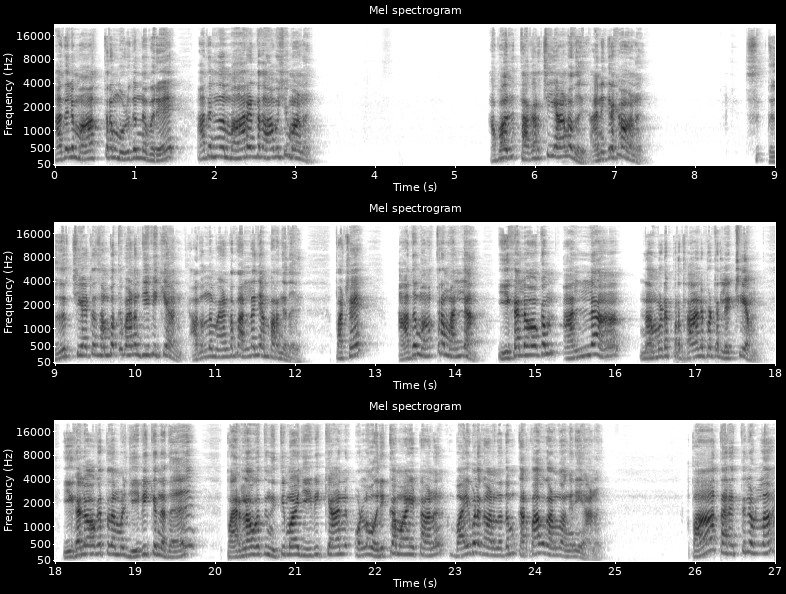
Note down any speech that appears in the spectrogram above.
അതിൽ മാത്രം മുഴുകുന്നവര് അതിൽ നിന്ന് മാറേണ്ടത് ആവശ്യമാണ്. അപ്പൊ അത് തകർച്ചയാണത് അനുഗ്രഹമാണ്. തീർച്ചയായിട്ടും സമ്പത്ത് വേണം ജീവിക്കാൻ. അതൊന്നും വേണ്ടതല്ല ഞാൻ പറഞ്ഞത്. പക്ഷേ അത് മാത്രമല്ല ഇഹലോകം അല്ല നമ്മുടെ പ്രധാനപ്പെട്ട ലക്ഷ്യം. ഇഹലോകത്ത് നമ്മൾ ജീവിക്കുന്നത് പരലോകത്ത് നിത്യമായി ജീവിക്കാൻ ഉള്ള ഒരുക്കമായിട്ടാണ് ബൈബിൾ കാണുന്നതും കർത്താവ് കാണുന്നതും അങ്ങനെയാണ്. അപ്പൊ ആ തരത്തിലുള്ള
